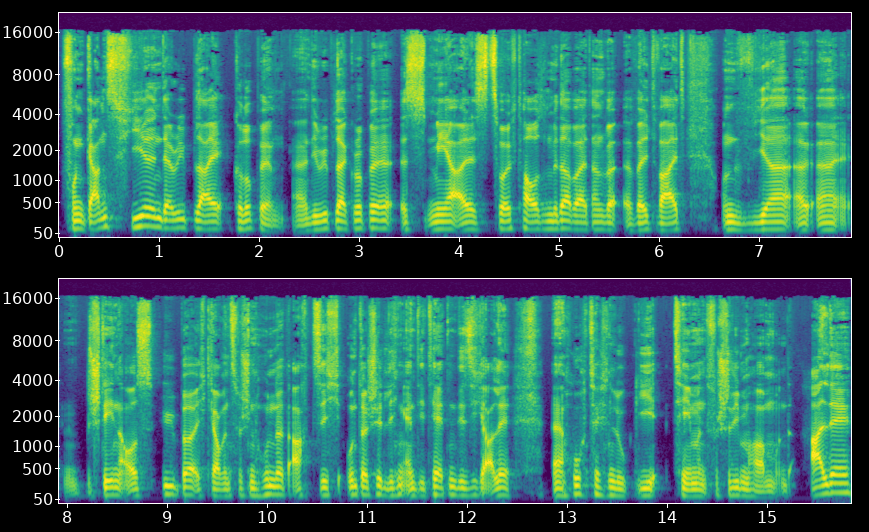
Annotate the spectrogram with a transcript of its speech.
von ganz vielen der Reply-Gruppe. Äh, die Reply-Gruppe ist mehr als 12.000 Mitarbeitern weltweit und wir äh, bestehen aus über, ich glaube inzwischen 180 unterschiedlichen Entitäten, die sich alle äh, Hochtechnologie-Themen verschrieben haben und alle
